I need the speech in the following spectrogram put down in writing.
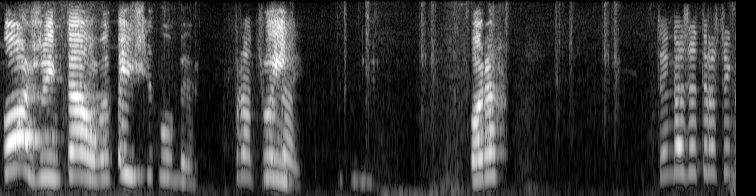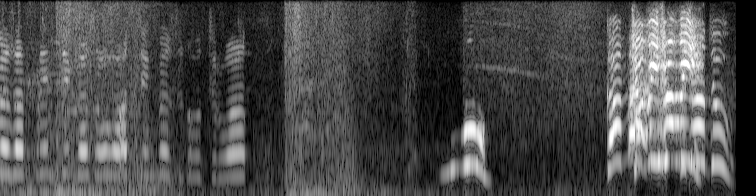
Foge então! Eu deixa eu ver. Pronto, matei. Bora. Tem gajo atrás, tem gajo à frente, tem gajo ao lado, tem gajo do outro lado. Uh, Calma! Já vi, já vi! Cuidado!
